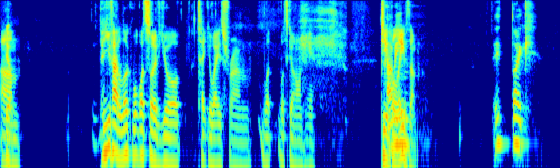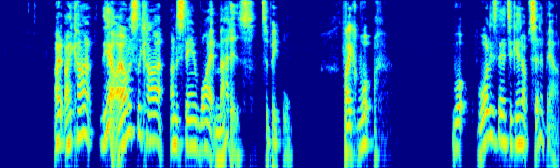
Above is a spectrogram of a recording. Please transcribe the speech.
Um, You've had a look. What, what's sort of your takeaways from what what's going on here? Do you I believe mean- them? It like I I can't yeah, I honestly can't understand why it matters to people. Like what what what is there to get upset about?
